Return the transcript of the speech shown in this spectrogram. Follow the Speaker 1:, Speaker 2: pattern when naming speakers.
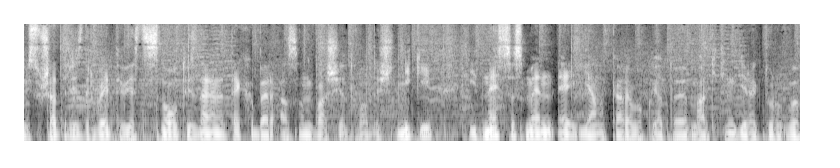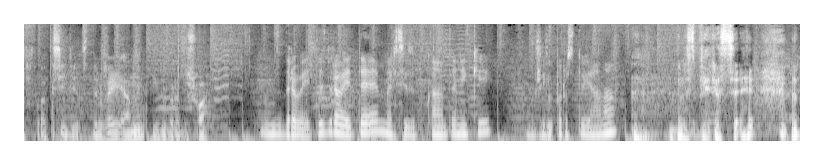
Speaker 1: Уважаеми слушатели, здравейте! Вие сте с новото издание на TechHaber. Аз съм вашият водещ Ники и днес с мен е Яна Карева, която е маркетинг директор в Аксидия. Здравей, Яна, и добре дошла!
Speaker 2: Здравейте, здравейте! Мерси за поканата, Ники. Може и просто Яна.
Speaker 1: разбира се.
